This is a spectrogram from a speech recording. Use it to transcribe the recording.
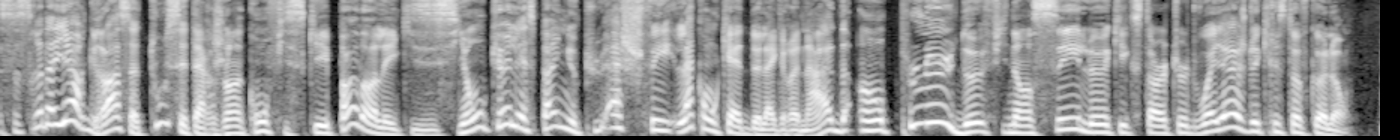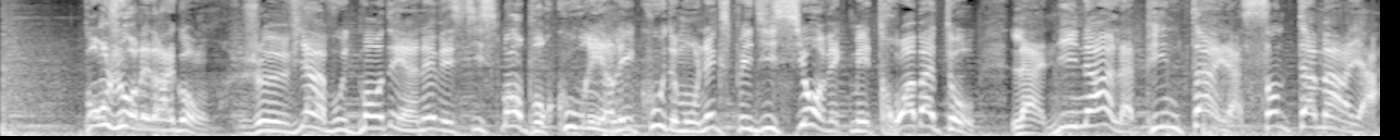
Ce serait d'ailleurs grâce à tout cet argent confisqué pendant l'Inquisition que l'Espagne a pu achever la conquête de la Grenade, en plus de financer le Kickstarter de voyage de Christophe Colomb. Bonjour les dragons, je viens vous demander un investissement pour couvrir les coûts de mon expédition avec mes trois bateaux, la Nina, la Pinta et la Santa Maria.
